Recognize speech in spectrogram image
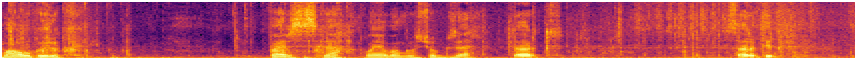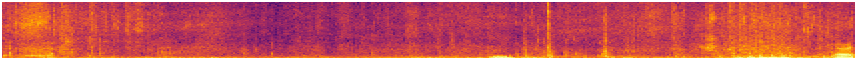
Mavi kuyruk. Persiska. Konya bangosu çok güzel. 4. Sarı tip. Evet.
